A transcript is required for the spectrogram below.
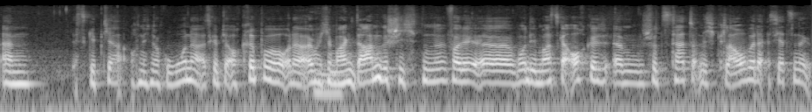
Ähm, es gibt ja auch nicht nur Corona, es gibt ja auch Grippe oder irgendwelche mhm. Magen-Darm-Geschichten, ne, äh, wo die Maske auch ähm, geschützt hat. Und ich glaube, da ist jetzt eine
